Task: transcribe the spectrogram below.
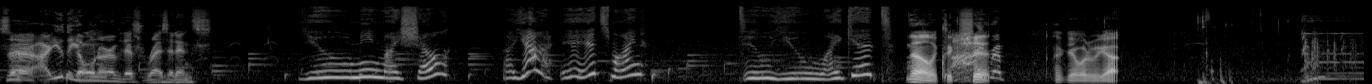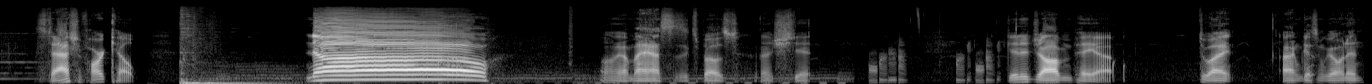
Sir, are you the owner of this residence? You mean my shell? Uh, yeah, it's mine. Do you like it? No, it looks like I shit. Okay, what do we got? Stash of heart kelp. No! Oh my god, my ass is exposed. Oh shit. Get a job and pay up. Do I? I guess I'm going in.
